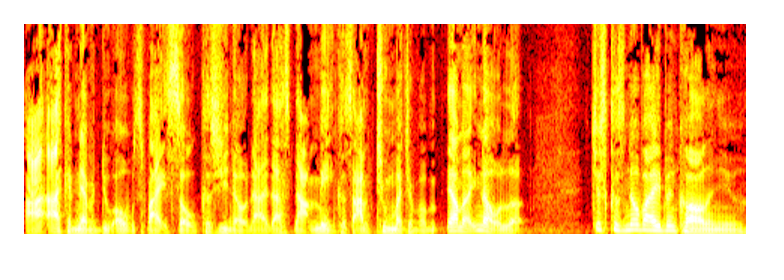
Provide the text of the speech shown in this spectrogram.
I, I could never do Old Spice. So, cause you know, that, that's not me. Cause I'm too much of a, I'm like, no, look, just cause nobody been calling you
